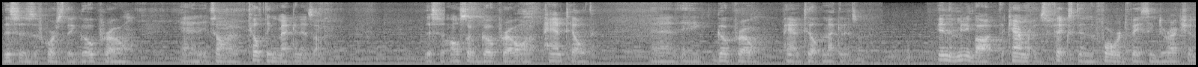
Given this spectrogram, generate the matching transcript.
This is, of course, the GoPro, and it's on a tilting mechanism. This is also GoPro on a pan tilt and a GoPro pan tilt mechanism. In the Minibot, the camera is fixed in the forward-facing direction.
